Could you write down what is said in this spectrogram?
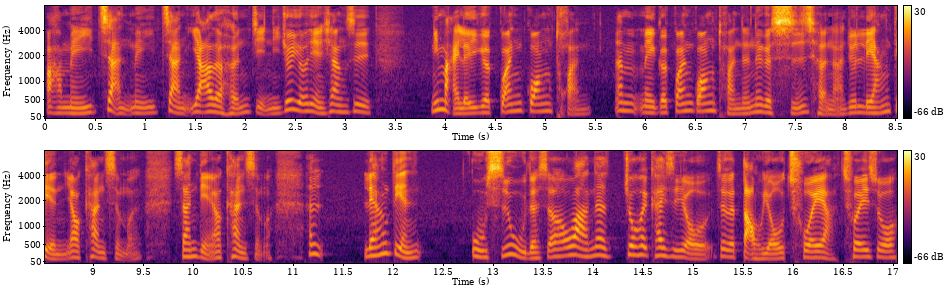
啊，每一站每一站压得很紧，你就有点像是你买了一个观光团。那每个观光团的那个时辰啊，就两点要看什么，三点要看什么。那两点五十五的时候，哇，那就会开始有这个导游催啊，催说：“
